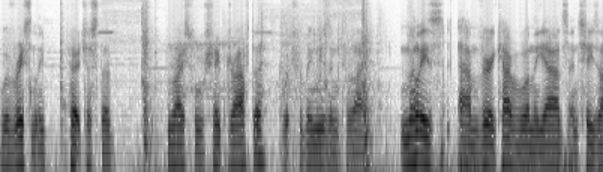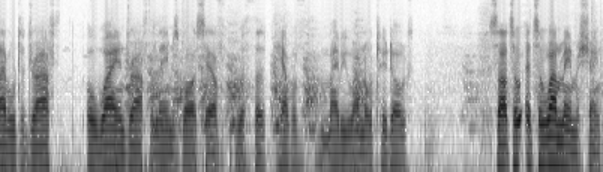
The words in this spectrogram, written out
We've recently purchased the Racewell sheep drafter, which we've been using today. Millie's um, very capable in the yards and she's able to draft or weigh and draft the lambs by herself with the help of maybe one or two dogs. So it's a, it's a one man machine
